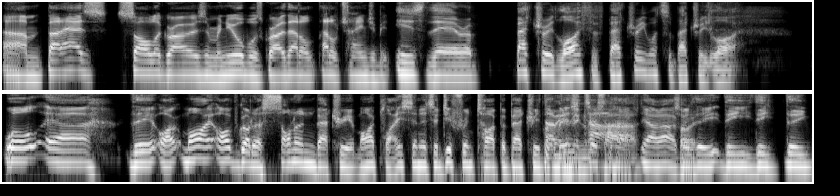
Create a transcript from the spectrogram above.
Um, but as solar grows and renewables grow, that'll that'll change a bit. is there a battery life of battery? What's the battery life? Well, uh, there, I- my I've got a Sonnen battery at my place, and it's a different type of battery than I mean, the in the Tesla car. have. No, no, Sorry. but the, the the the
